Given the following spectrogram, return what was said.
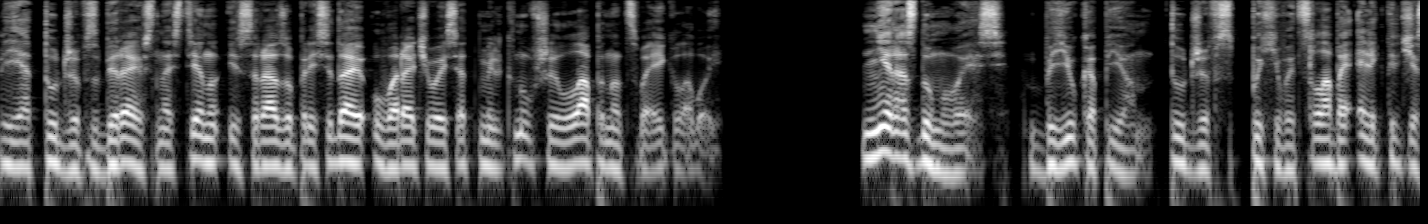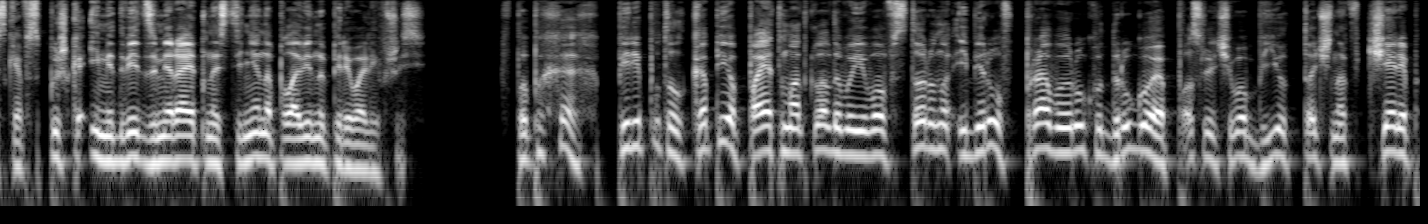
Я тут же взбираюсь на стену и сразу приседаю, уворачиваясь от мелькнувшей лапы над своей головой. Не раздумываясь, бью копьем. Тут же вспыхивает слабая электрическая вспышка, и медведь замирает на стене, наполовину перевалившись. В попыхах перепутал копье, поэтому откладываю его в сторону и беру в правую руку другое, после чего бью точно в череп.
